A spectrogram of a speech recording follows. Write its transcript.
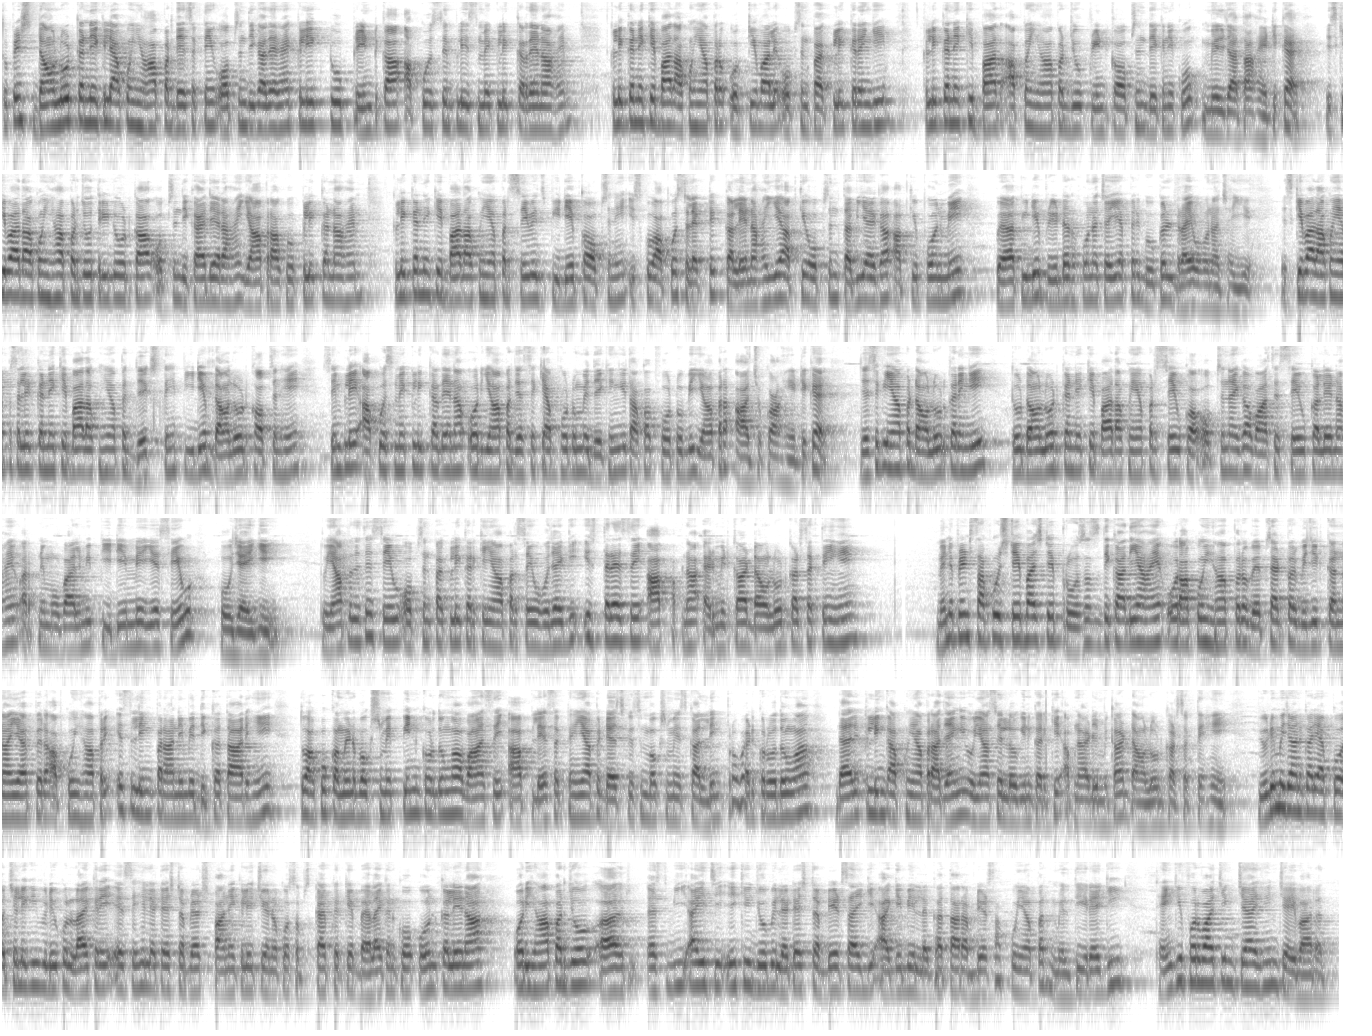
तो फ्रेंड्स डाउनलोड करने के लिए आपको यहाँ पर दे सकते हैं ऑप्शन दिखा दे रहा है। क्लिक टू प्रिंट का आपको सिंपली इसमें क्लिक कर देना है। क्लिक करने के बाद आपको यहाँ पर ओके वाले ऑप्शन पर क्लिक करेंगी। क्लिक करने के बाद आपको यहाँ पर जो प्रिंट का ऑप्शन देखने को मिल जाता है, ठीक है? इसके बाद आपको यहाँ पर जो थ्री डॉट का ऑप्शन दिखाई दे रहा है, यहाँ पर आपको क्लिक करना है। क्लिक करने के बाद आपको यहाँ पर सेवेज पीडीएफ का ऑप्शन है, इसको आपको सेलेक्ट कर लेना है। ये आपके ऑप्शन तभी आएगा आपके फ़ोन में पीडीएफ रीडर होना चाहिए या फिर गूगल ड्राइव होना चाहिए। इसके बाद आपको यहाँ पर सेलेक्ट करने के बाद आपको यहाँ पर देख सकते हैं पीडीएफ डाउनलोड का ऑप्शन है। सिंपली आपको इसमें क्लिक कर देना और यहाँ पर जैसे कि आप फ़ोटो में देखेंगे तो आपका फ़ोटो भी यहाँ पर आ चुका है, ठीक है? जैसे कि यहाँ पर डाउनलोड करेंगे तो डाउनलोड करने के बाद आपको यहाँ पर सेव का ऑप्शन आएगा। वहाँ से सेव कर लेना है और अपने मोबाइल में पीडीएफ में ये सेव हो जाएगी। तो यहाँ पर जैसे सेव ऑप्शन पर क्लिक करके यहाँ पर सेव हो जाएगी। इस तरह से आप अपना एडमिट कार्ड डाउनलोड कर सकते हैं। मैंने फ्रेंड्स आपको स्टेप बाय स्टेप प्रोसेस दिखा दिया है और आपको यहाँ पर वेबसाइट पर विज़िट करना या फिर आपको यहाँ पर इस लिंक पर आने में दिक्कत आ रही है तो आपको कमेंट बॉक्स में पिन कर दूँगा। वहाँ से आप ले सकते हैं। यहाँ पे डिस्क्रिप्शन बॉक्स में इसका लिंक प्रोवाइड कर दूँगा। डायरेक्ट लिंक आपको यहाँ पर आ जाएँगे और यहाँ से लॉगिन करके अपना आई कार्ड डाउनलोड कर सकते हैं। वीडियो में जानकारी आपको अच्छी लगी, वीडियो को लाइक करें। ऐसे ही लेटेस्ट अपडेट्स पाने के लिए चैनल को सब्सक्राइब करके बेल आइकन को ऑन कर लेना। और यहाँ पर जो एस बी आई की जो भी लेटेस्ट अपडेट्स आएगी, आगे भी लगातार अपडेट्स आपको यहाँ पर मिलती रहेगी। थैंक यू फॉर वॉचिंग जय हिंद जय भारत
